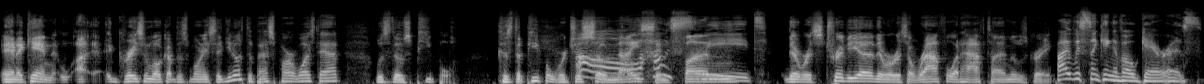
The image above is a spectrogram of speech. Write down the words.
And again, I, Grayson woke up this morning and said, You know what the best part was, Dad? Was those people. Because the people were just so Oh, nice how and fun. sweet. There was trivia. There was a raffle at halftime. It was great. I was thinking of O'Gara's.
